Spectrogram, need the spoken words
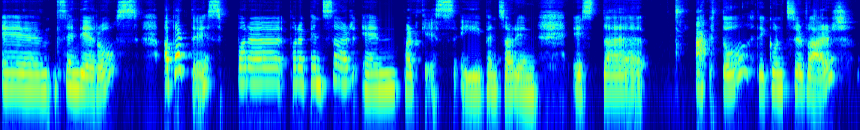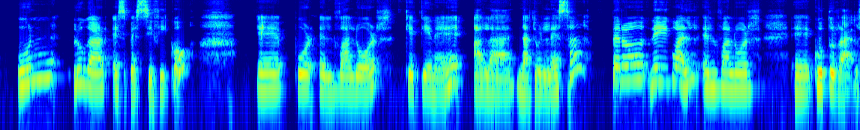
eh, senderos apartes para, para, pensar en parques y pensar en este acto de conservar un lugar específico eh, por el valor que tiene a la naturaleza, pero de igual el valor eh, cultural.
